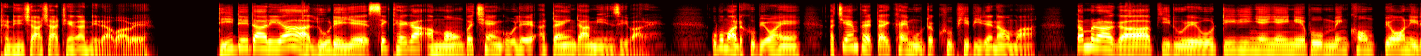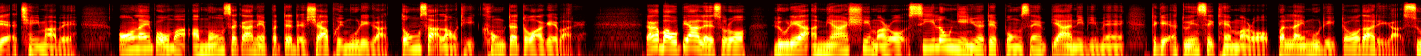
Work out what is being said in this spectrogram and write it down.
ထင်ထင်ရှားရှားထင်ကနေတာပါပဲဒီ data တွေကလူတွေရဲ့စိတ်ထဲကအမောင်ပချင့်ကိုလည်းအတိုင်းတားမြင်စေပါတယ်ဥပမာတစ်ခုပြောရင်အကျန်းဖက်တိုက်ခိုက်မှုတစ်ခုဖြစ်ပြီးတဲ့နောက်မှာတ မရကပြည်သူတွေကိုတီးတီးငိမ့်ငိမ့်နေဖို့မင်းခုံပြောနေတဲ့အချိန်မှာပဲ online ပေါ်မှာအမုန်းစကားနဲ့ပတ်သက်တဲ့ရှာဖွေမှုတွေကသုံးဆအလောင်ထိခုန်တက်သွားခဲ့ပါတယ်ဒါကဘာကိုပြလဲဆိုတော့လူတွေကအများရှိမှာတော့စီးလုံးညင်ရွယ်တဲ့ပုံစံပြနေပြီမဲ့တကယ်အတွင်းစိတ်ထဲမှာတော့ပလိုက်မှုတွေတောတာတွေကစူ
